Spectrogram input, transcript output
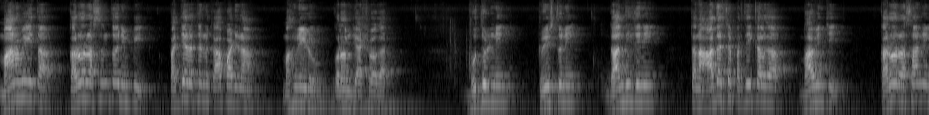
మానవీయత కరురసంతో నింపి పద్య రచనను కాపాడిన మహనీయుడు గురం జాషువా గారు. బుద్ధుడిని క్రీస్తుని గాంధీజీని తన ఆదర్శ ప్రతీకలుగా భావించి కరుణ రసాన్ని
